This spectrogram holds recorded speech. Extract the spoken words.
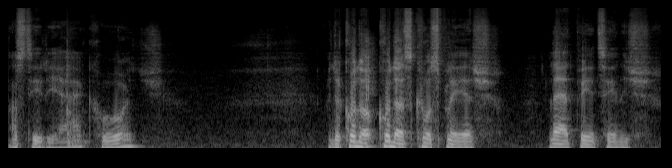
Azt írják, hogy hogy a Kodas crossplay-es lehet PC-n is.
